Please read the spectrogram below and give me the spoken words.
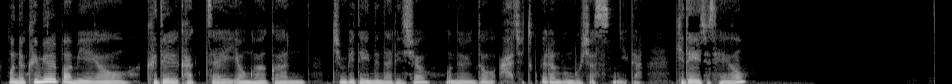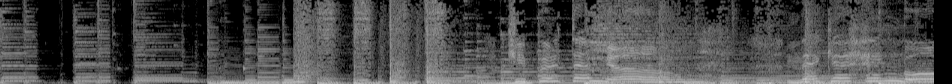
오늘 금요일 밤이에요. 그들 각자의 영화관 준비되어 있는 날이죠. 오늘도 아주 특별한 분 모셨습니다. 기대해 주세요. 기쁠 때면 내게 행복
